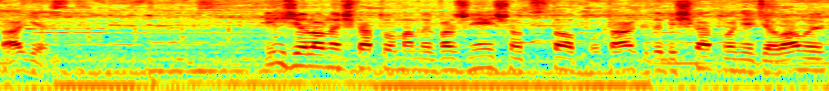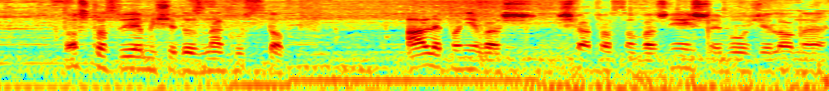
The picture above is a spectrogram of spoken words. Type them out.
Tak jest. I zielone światło mamy ważniejsze od stopu, tak? Gdyby światła nie działały, to stosujemy się do znaku stop. Ale ponieważ światła są ważniejsze, było zielone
